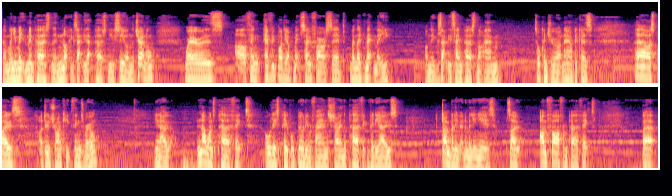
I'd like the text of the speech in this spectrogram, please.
and when you meet them in person, they're not exactly that person you see on the channel. Whereas I think everybody I've met so far has said when they've met me, I'm the exactly same person I am talking to you right now because uh, I suppose I do try and keep things real. You know, no one's perfect. All these people building fans showing the perfect videos. Don't believe it in a million years. So I'm far from perfect. But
